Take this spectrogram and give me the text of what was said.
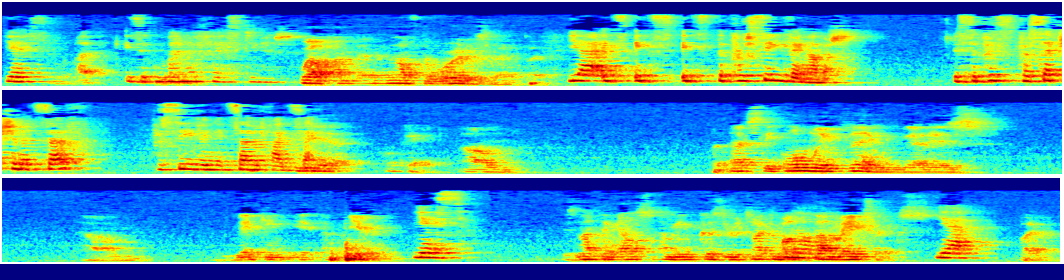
yes. Uh, is it manifesting it? Well, I I don't know if the word is right, but Yeah, it's it's it's the perceiving of it. It's the per- perception itself, perceiving itself. I'd say. yeah, okay. Um, but that's the only thing that is um, making it appear. Yes. There's nothing else. I mean, because you were talking about No. the matrix, Yeah. but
